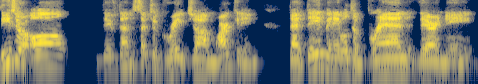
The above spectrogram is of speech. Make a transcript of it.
These are all. They've done such a great job marketing that they've been able to brand their name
